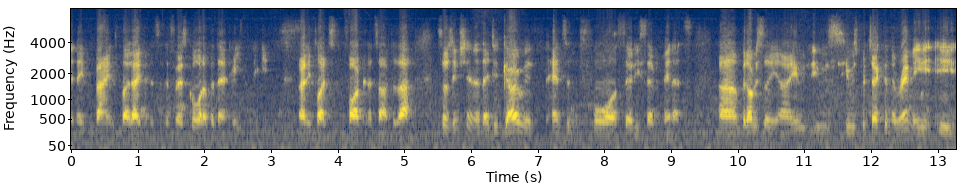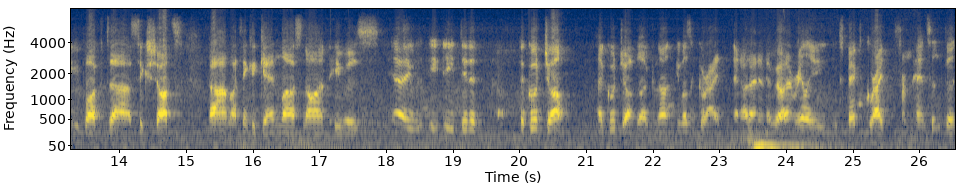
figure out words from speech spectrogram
and even Baynes played eight minutes in the first quarter, but then he, he only played five minutes after that. So it's interesting that they did go with Henson for 37 minutes. Um, but obviously, you know, he, he was he was protecting the rim. He, he, he blocked uh, six shots. Um, I think again last night he was yeah he, he did a, a good job, a good job. Like not he wasn't great, and I don't I don't really expect great from Henson, but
